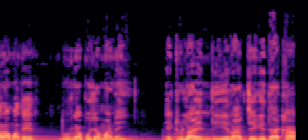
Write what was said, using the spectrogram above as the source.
আর আমাদের দুর্গাপূজা মানেই একটু লাইন দিয়ে রাত জেগে দেখা,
